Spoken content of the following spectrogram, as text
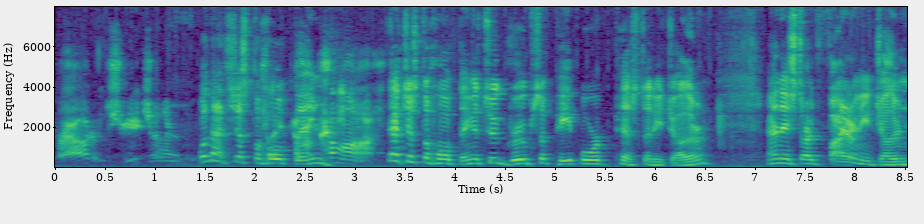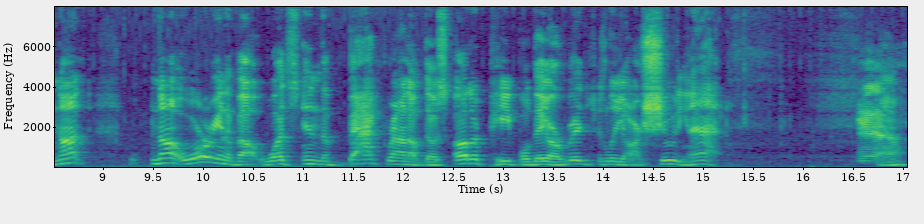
crowd and shoot each other. Well, that's just the It's whole like, thing. Come on. That's just the whole thing. The two groups of people were pissed at each other, and they start firing each other, not not worrying about what's in the background of those other people they originally are shooting at. Yeah.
